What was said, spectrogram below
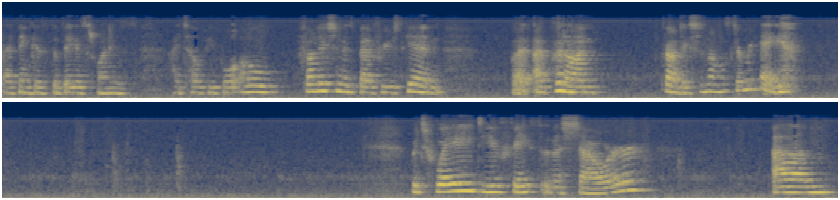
I think is the biggest one is I tell people, oh, foundation is bad for your skin, but I put on foundation almost every day. Which way do you face in the shower? Um,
